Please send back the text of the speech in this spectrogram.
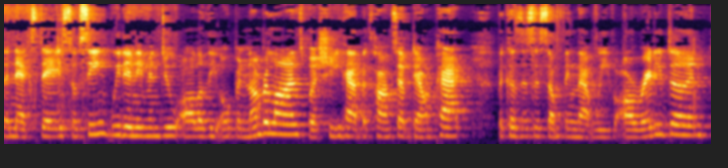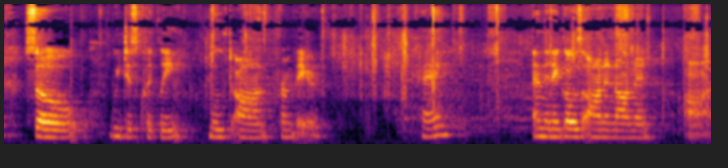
The next day, so see, we didn't even do all of the open number lines, but she had the concept down pat because this is something that we've already done. So we just quickly moved on from there, okay? And then it goes on and on and on.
